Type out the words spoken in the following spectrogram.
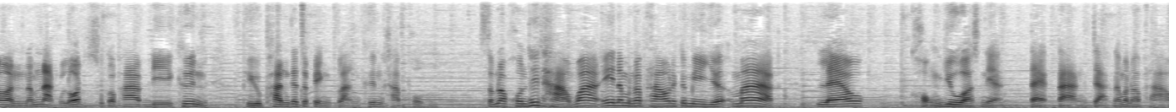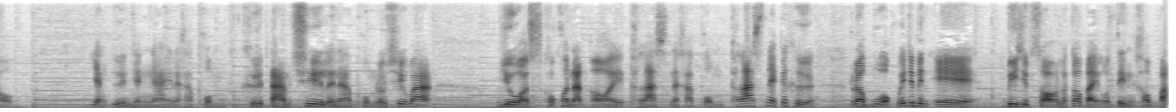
นอนน้ำหนักลดสุขภาพดีขึ้น ผิวพรรณก็จะเปล่งปลั่งขึ้นครับผมสำหรับคนที่ถามว่าเอ๊ะน้ำมันมะพร้าวเนี่ยก็มีเยอะมาก แล้วของยูสเนี่ยแตกต่างจากน้ำมันมะพร้าวอย่างอื่นยังไงนะครับผมคือตามชื่อเลยนะผมเราชื่อว่า yours coconut oil plus นะครับผม plus เนี่ยก็คือเราบวกวิตามิน A B12 แล้วก็ไบโอตินเข้าไป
